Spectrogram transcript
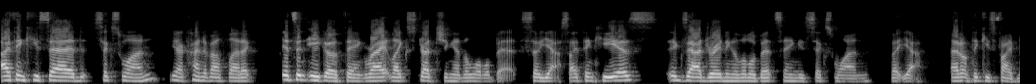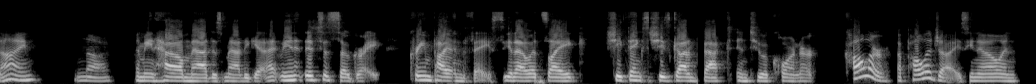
I think he said six one. Yeah, kind of athletic. It's an ego thing, right? Like stretching it a little bit. So yes, I think he is exaggerating a little bit, saying he's six one. But yeah, I don't think he's five nine. No. I mean, how mad does Maddie get? I mean, it's just so great. Cream pie in the face. You know, it's like she thinks she's gotten backed into a corner. Call her, apologize, you know, and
